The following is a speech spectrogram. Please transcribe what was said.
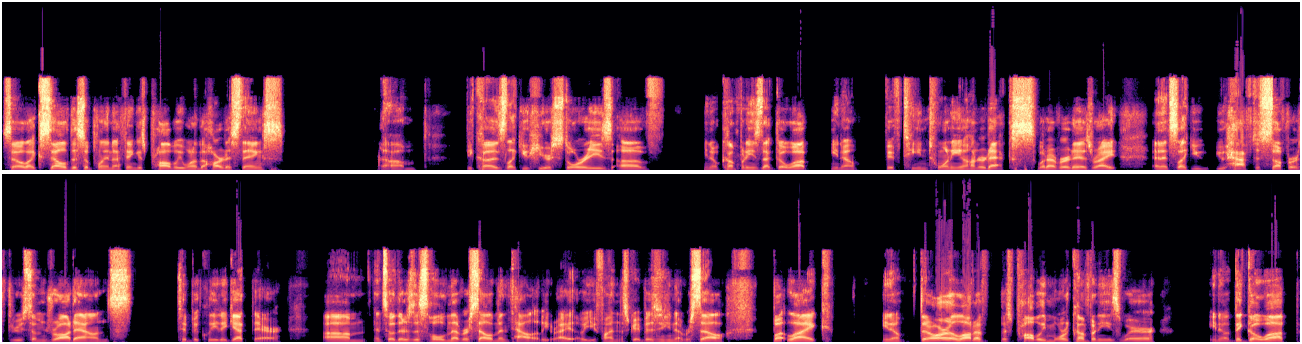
So like sell discipline i think is probably one of the hardest things. Um, because like you hear stories of you know companies that go up you know 15 20 100x whatever it is right? And it's like you you have to suffer through some drawdowns typically to get there. Um, and so there's this whole never sell mentality right? Oh you find this great business you never sell. But like you know, there are a lot of there's probably more companies where, you know, they go up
